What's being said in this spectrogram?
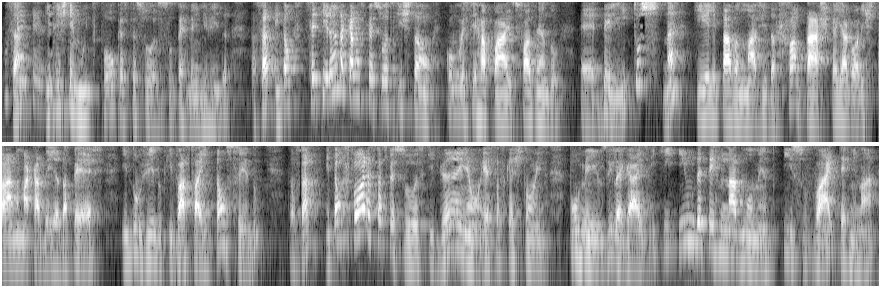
Com certeza. Existem muito poucas pessoas super bem de vida, tá certo? Então, você tirando aquelas pessoas que estão, como esse rapaz, fazendo é, delitos, né? Que ele estava numa vida fantástica e agora está numa cadeia da PF e duvido que vá sair tão cedo. Tá certo? Então, fora essas pessoas que ganham essas questões por meios ilegais e que em um determinado momento isso vai terminar,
